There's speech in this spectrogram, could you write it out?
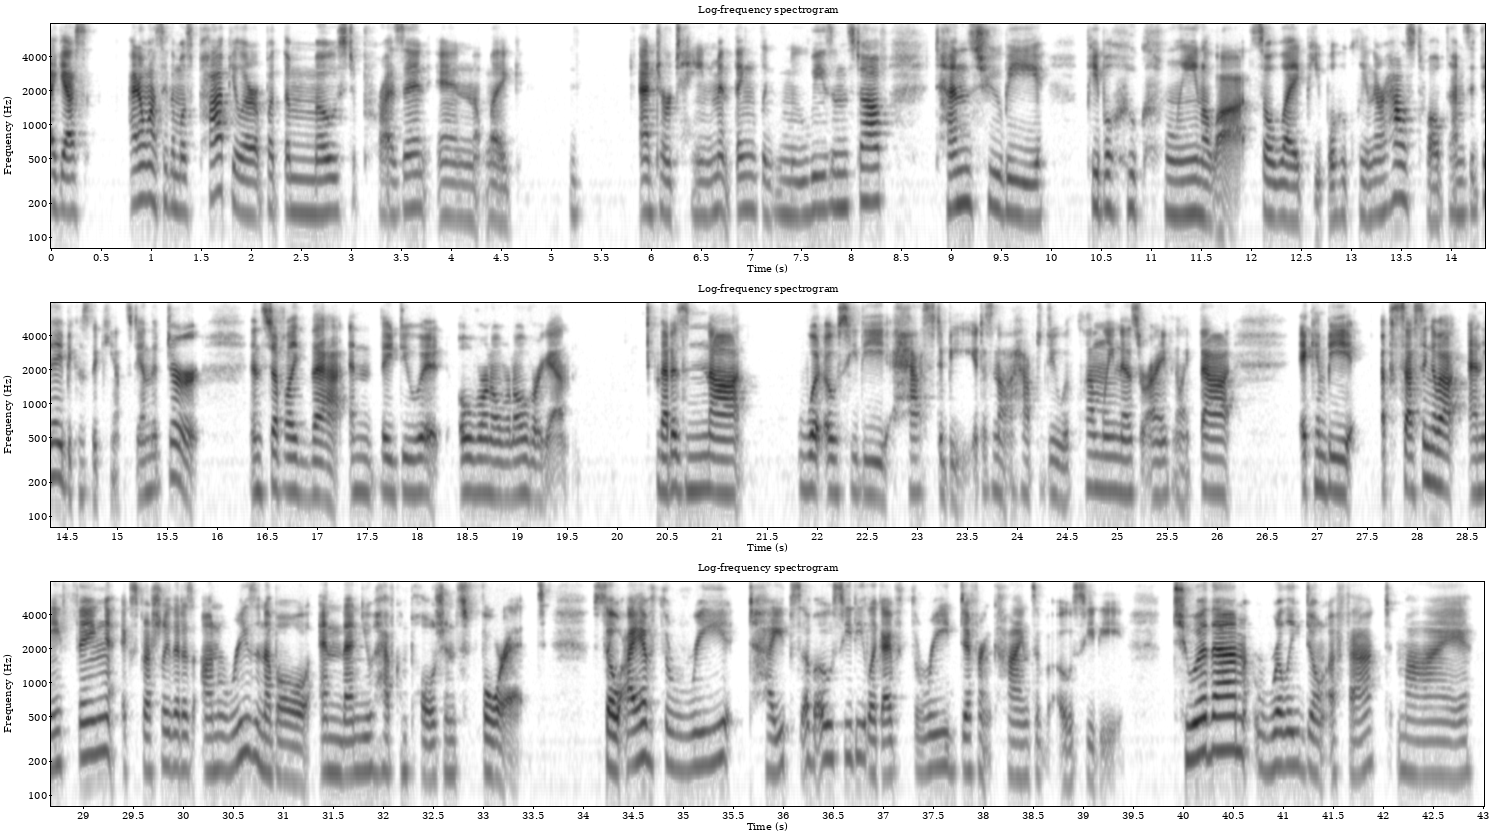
I guess I don't want to say the most popular, but the most present in like entertainment things like movies and stuff tends to be people who clean a lot. So like people who clean their house 12 times a day because they can't stand the dirt and stuff like that and they do it over and over and over again. That is not what OCD has to be. It does not have to do with cleanliness or anything like that. It can be obsessing about anything, especially that is unreasonable, and then you have compulsions for it. So I have three types of OCD, like I have three different kinds of OCD. Two of them really don't affect my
